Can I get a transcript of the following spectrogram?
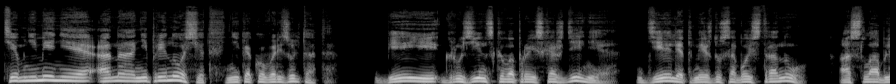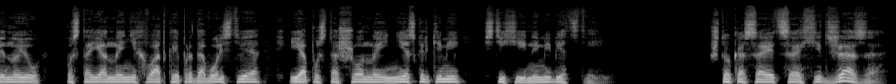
Тем не менее, она не приносит никакого результата. Беи грузинского происхождения делят между собой страну, ослабленную постоянной нехваткой продовольствия и опустошенной несколькими стихийными бедствиями. Что касается Хиджаза,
